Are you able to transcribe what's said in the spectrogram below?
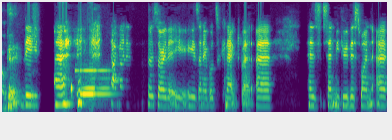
okay. The uh, so sorry that he, he's unable to connect, but uh, has sent me through this one. Uh,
